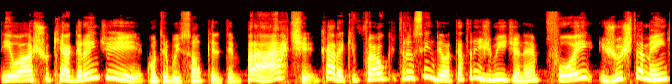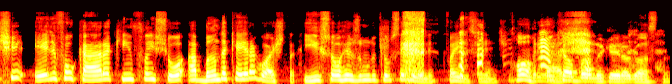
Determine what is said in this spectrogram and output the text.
e eu acho que a grande contribuição que ele teve para a arte, cara, que foi algo que transcendeu até a transmídia, né? Foi justamente ele foi o cara que influenciou a banda que a Ira gosta. E isso é o resumo do que eu sei dele. Foi isso, gente. Qual é a banda que a Ira gosta?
